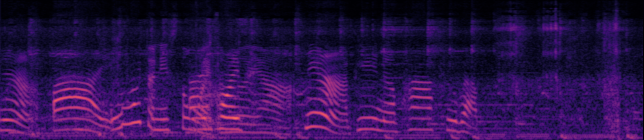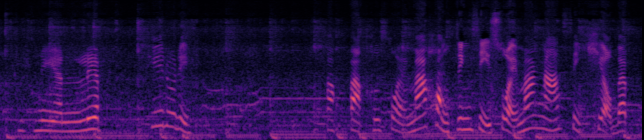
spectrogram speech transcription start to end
เนี่ยป้ายโอ้ยตัวนี้สวยป้ายห้จังอยเลยอะเนี่ย พี่เนื้อผ้าคือแบบ เนียนเรียบ พี่ดูดิ ปักปักๆคือสวยมากของจริงสีสวยมากนะ สีเขียวแบบเ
